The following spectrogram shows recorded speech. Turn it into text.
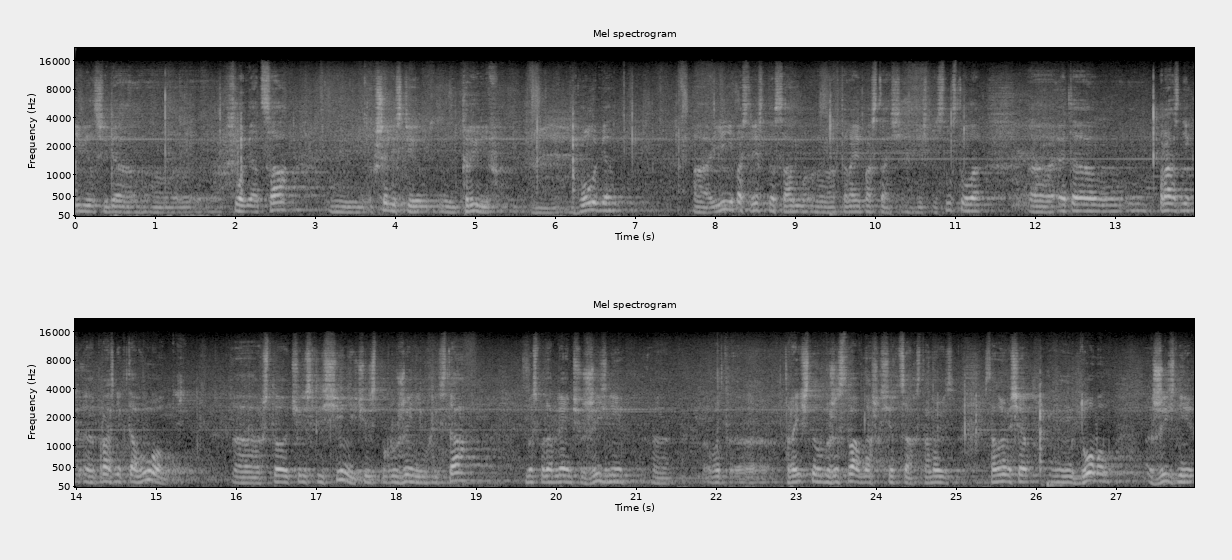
явил себя э, в слове Отца, в шелесте крыльев голубя, а, и непосредственно сам вторая ипостась здесь присутствовала. Это праздник, праздник того, что через крещение, через погружение в Христа мы сподобляемся жизни э, вот, э, троичного божества в наших сердцах, становимся, становимся домом жизни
